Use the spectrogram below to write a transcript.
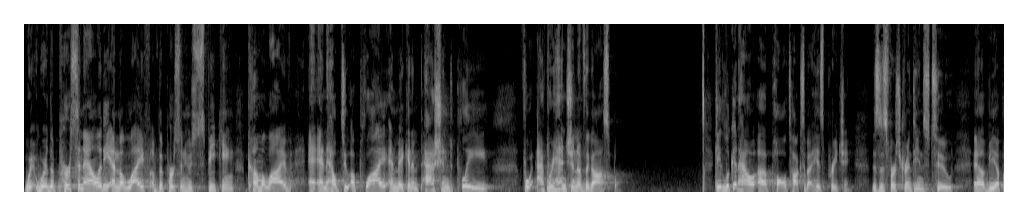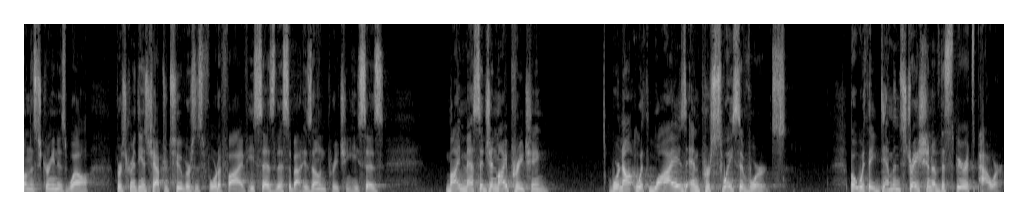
where, where the personality and the life of the person who's speaking come alive and, and help to apply and make an impassioned plea for apprehension of the gospel. Okay, look at how uh, Paul talks about his preaching. This is 1 Corinthians 2. It'll be up on the screen as well. 1 Corinthians chapter 2 verses 4 to 5. He says this about his own preaching. He says, "My message and my preaching were not with wise and persuasive words, but with a demonstration of the Spirit's power,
